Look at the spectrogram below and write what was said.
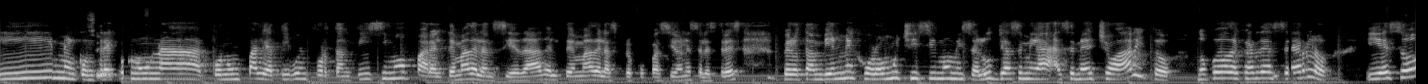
y me encontré sí. con, una, con un paliativo importantísimo para el tema de la ansiedad, el tema de las preocupaciones, el estrés, pero también mejoró muchísimo mi salud, ya se me ha, se me ha hecho hábito, no puedo dejar de hacerlo. Y eso,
